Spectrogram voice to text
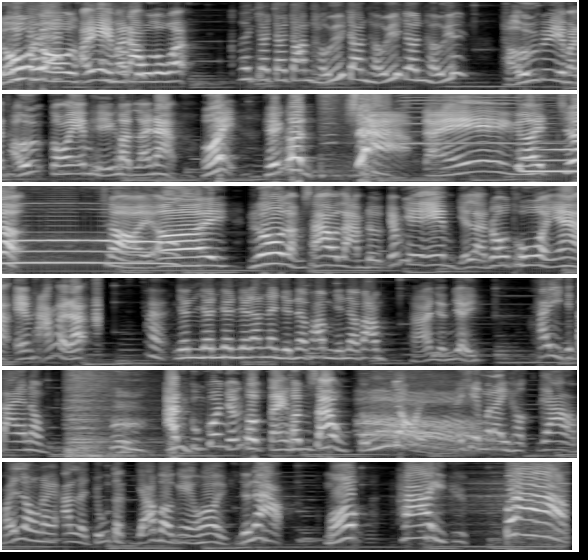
Đố rồi thấy em ở đâu luôn á? Cho, cho, cho anh thử cho anh thử cho anh thử thử cái gì mà thử? Coi em hiện hình lại nè. Ơi hiện hình. Xa đấy ghê chưa? Trời ơi rô làm sao làm được giống như em? Vậy là rô thua rồi nha. Em thắng rồi đó. À, Nhìn nhìn nhìn nhìn anh này nhìn là Phong nhìn là Phong. Hả nhìn gì? Thấy gì trên tay anh không? Anh cũng có nhận thực tàn hình sao? Đúng rồi. Hãy xem ở đây thật ra là bấy lâu nay anh là chủ tịch giả vờ nghèo thôi. Đến nào. Một Hai Ba.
